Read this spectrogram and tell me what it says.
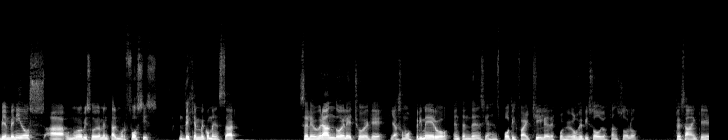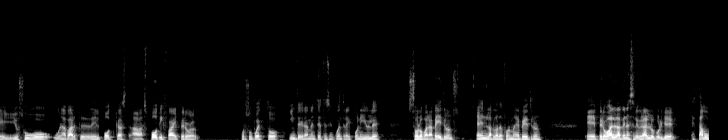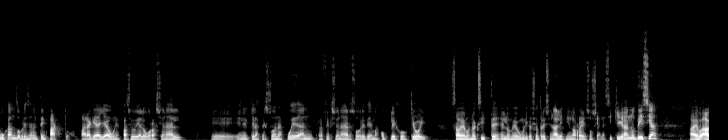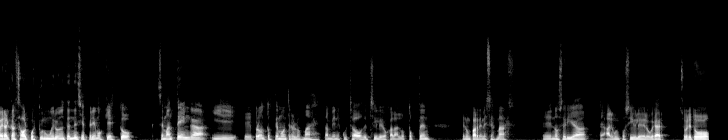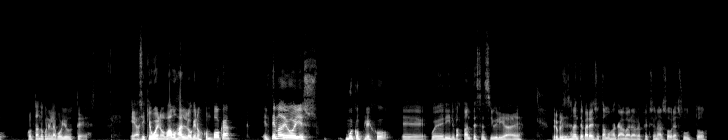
Bienvenidos a un nuevo episodio de Mental Morfosis. Déjenme comenzar celebrando el hecho de que ya somos primero en tendencias en Spotify Chile después de dos episodios tan solo. Ustedes saben que yo subo una parte del podcast a Spotify, pero por supuesto íntegramente este se encuentra disponible solo para Patrons en la plataforma de Patreon. Eh, pero vale la pena celebrarlo porque estamos buscando precisamente impacto para que haya un espacio de diálogo racional eh, en el que las personas puedan reflexionar sobre temas complejos que hoy sabemos no existe en los medios de comunicación tradicionales ni en las redes sociales. Así que gran noticia, haber alcanzado el puesto número uno en tendencia. Esperemos que esto se mantenga y eh, pronto estemos entre los más también escuchados de Chile, ojalá los top 10 en un par de meses más. Eh, no sería algo imposible de lograr, sobre todo contando con el apoyo de ustedes. Eh, así que bueno, vamos a lo que nos convoca. El tema de hoy es muy complejo, eh, puede herir bastantes sensibilidades, pero precisamente para eso estamos acá, para reflexionar sobre asuntos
